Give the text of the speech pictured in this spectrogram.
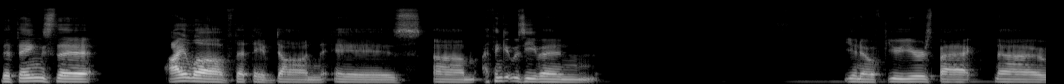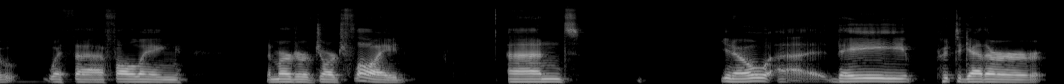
the things that I love that they've done is um, I think it was even you know, a few years back now with uh, following the murder of George Floyd. And, you know, uh, they put together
